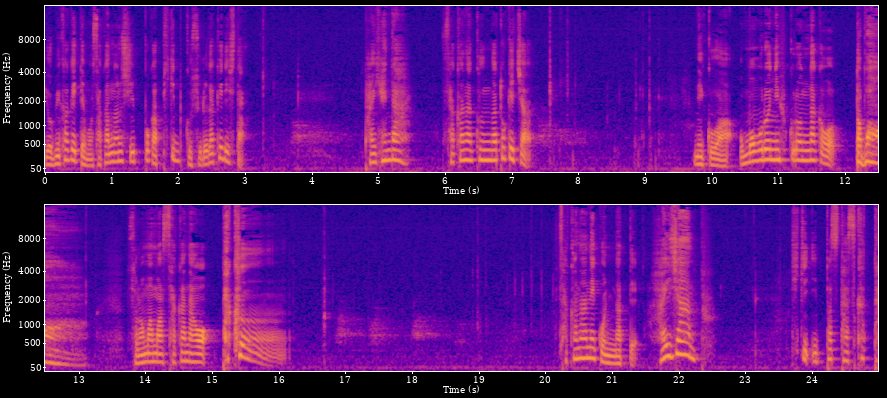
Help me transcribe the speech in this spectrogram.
呼びかけても魚の尻尾がピキピクするだけでした。大変だ。さかなクンが溶けちゃう。猫はおもむろに袋の中をドボーン。そのまま魚をパクーン。魚猫になってハイジャンプ。危機一髪助かった。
